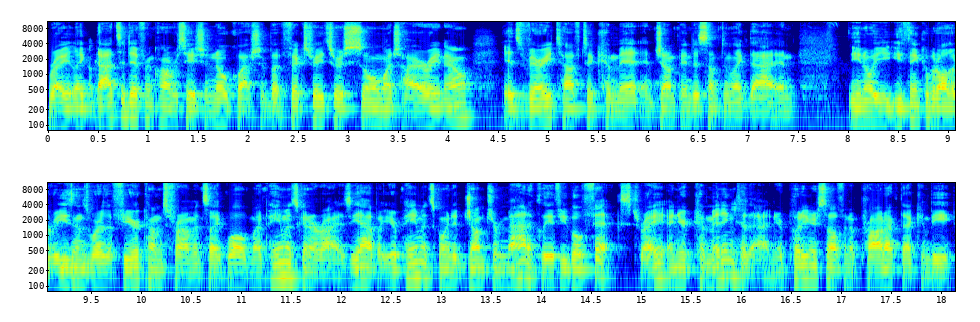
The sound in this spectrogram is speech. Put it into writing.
right? Like that's a different conversation, no question. But fixed rates are so much higher right now, it's very tough to commit and jump into something like that. And you know, you, you think about all the reasons where the fear comes from. It's like, well, my payment's going to rise. Yeah, but your payment's going to jump dramatically if you go fixed, right? And you're committing to that and you're putting yourself in a product that can be,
